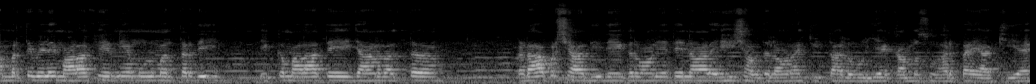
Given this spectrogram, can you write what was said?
ਅੰਮ੍ਰਿਤ ਵੇਲੇ ਮਾਲਾ ਫੇਰਨੀ ਹੈ ਮੂਲ ਮੰਤਰ ਦੀ। ਇੱਕ ਮਾਲਾ ਤੇ ਜਾਣ ਵਕਤ ਕੜਾਹ ਪ੍ਰਸ਼ਾਦੀ ਦੇ ਕਰਵਾਉਣੀ ਹੈ ਤੇ ਨਾਲ ਇਹ ਸ਼ਬਦ ਲਾਉਣਾ ਕੀਤਾ ਲੋੜੀਏ ਕੰਮ ਸੁਹਰ ਪੈ ਆਖੀਐ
